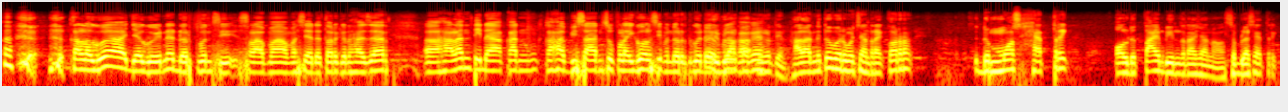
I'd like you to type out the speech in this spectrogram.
kalau gua jagoinnya Dortmund sih selama masih ada Torgan Hazard eh, Haaland tidak akan kehabisan supply gol sih menurut gue dari Eh, gua belakangnya Haaland itu baru mecahin rekor the most hat trick all the time di internasional, 11 hat trick.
